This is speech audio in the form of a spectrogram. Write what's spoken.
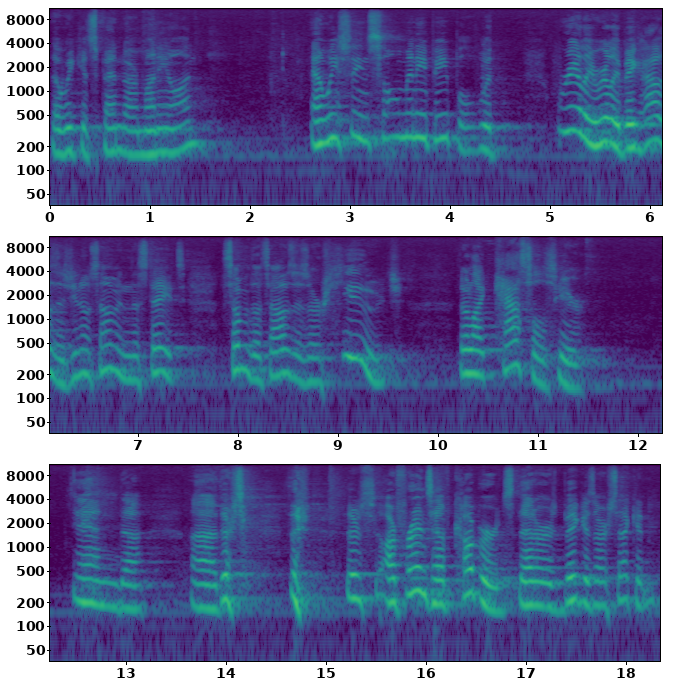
that we could spend our money on. And we've seen so many people with really, really big houses. You know, some in the States, some of those houses are huge. They're like castles here. And uh, uh, there's, there's, our friends have cupboards that are as big as our second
